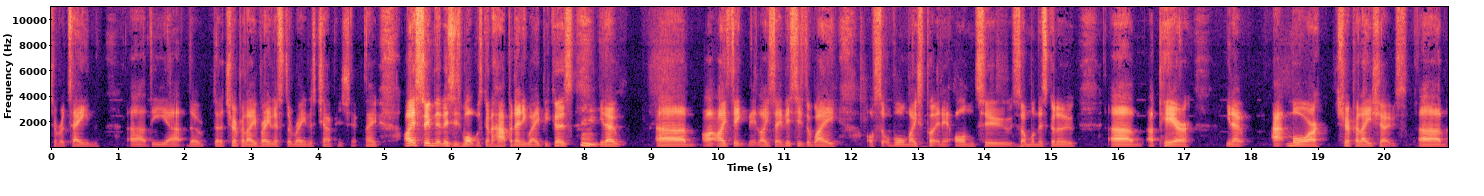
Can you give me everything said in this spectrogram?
to retain uh, the uh, the the AAA Reina de Reinas Championship. Now, I assume that this is what was going to happen anyway because Hmm. you know um, I, I think that, like I say, this is the way of sort of almost putting it onto someone that's going to um, appear, you know, at more AAA shows. Um,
